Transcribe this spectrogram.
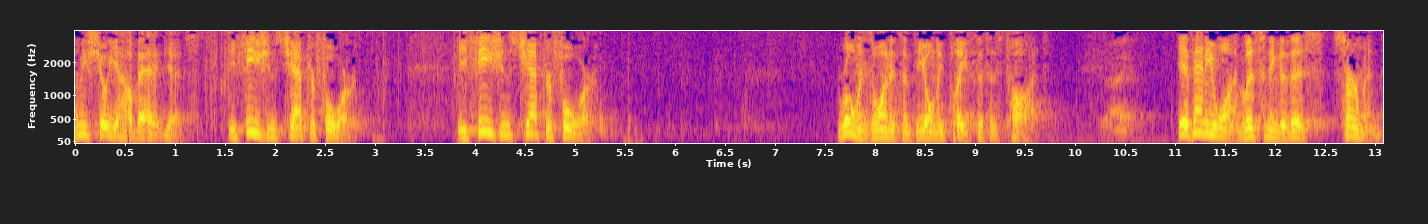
Let me show you how bad it gets. Ephesians chapter 4. Ephesians chapter 4. Romans 1 isn't the only place this is taught. Right. If anyone listening to this sermon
